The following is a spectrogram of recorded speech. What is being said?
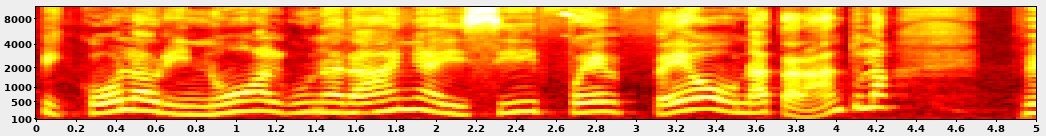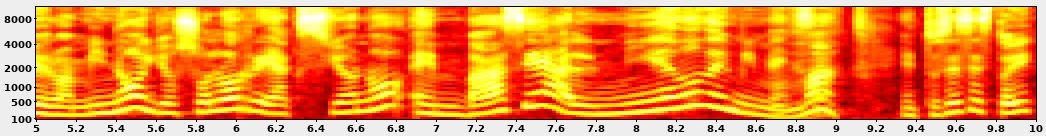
picó, la orinó alguna araña y sí fue feo, una tarántula, pero a mí no, yo solo reacciono en base al miedo de mi mamá. Exacto. Entonces estoy,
